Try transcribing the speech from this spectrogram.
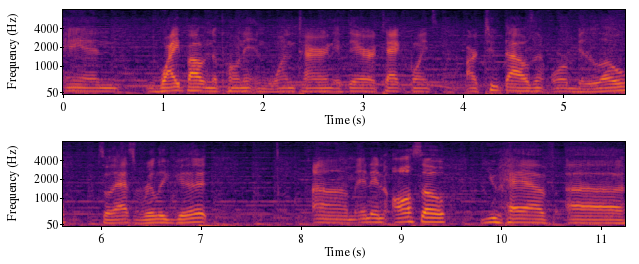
and wipe out an opponent in one turn if their attack points are 2,000 or below. So that's really good. Um, and then also you have uh,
